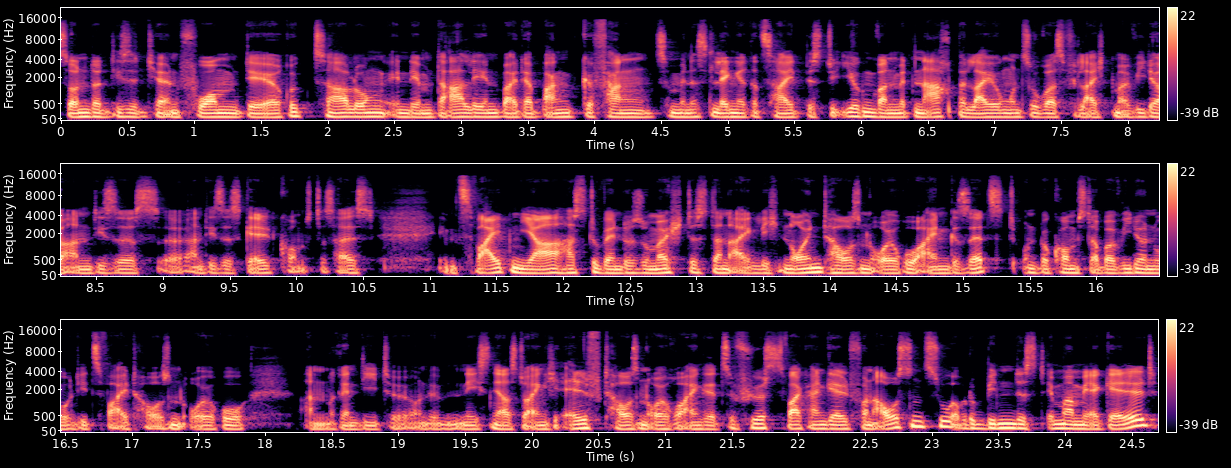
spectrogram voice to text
sondern die sind ja in Form der Rückzahlung in dem Darlehen bei der Bank gefangen, zumindest längere Zeit, bis du irgendwann mit Nachbeleihung und sowas vielleicht mal wieder an dieses, äh, an dieses Geld kommst. Das heißt, im zweiten Jahr hast du, wenn du so möchtest, dann eigentlich 9000 Euro eingesetzt und bekommst aber wieder nur die 2000 Euro an Rendite. Und im nächsten Jahr hast du eigentlich 11.000 Euro eingesetzt. Du führst zwar kein Geld von außen zu, aber du bindest immer mehr Geld,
